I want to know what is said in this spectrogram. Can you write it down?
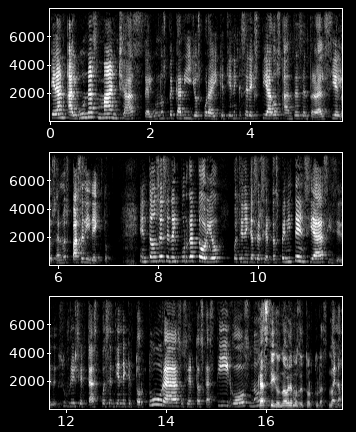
quedan algunas manchas de algunos pecadillos por ahí que tienen que ser expiados antes de entrar al cielo, o sea, no es pase directo. Entonces, en el purgatorio, pues tienen que hacer ciertas penitencias y eh, sufrir ciertas, pues se entiende que torturas o ciertos castigos, ¿no? Castigos, no hablemos de torturas, no. Bueno,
